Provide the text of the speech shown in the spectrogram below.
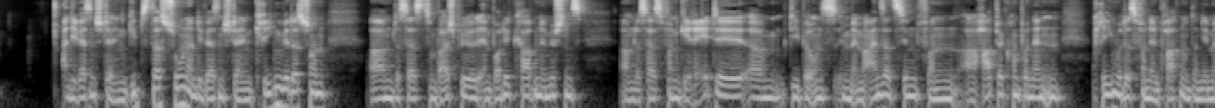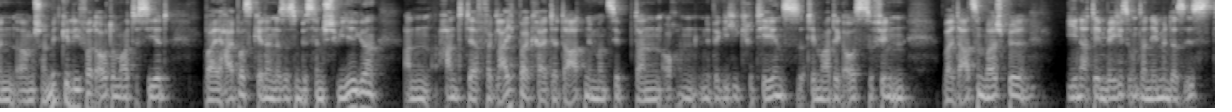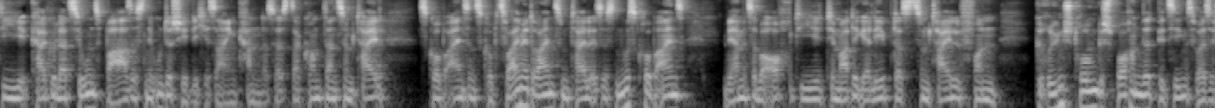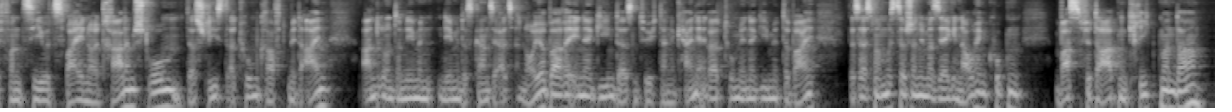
An diversen Stellen gibt es das schon, an diversen Stellen kriegen wir das schon. Ähm, das heißt zum Beispiel Embodied Carbon Emissions das heißt, von Geräte, ähm, die bei uns im, im Einsatz sind, von äh, Hardware-Komponenten, kriegen wir das von den Partnerunternehmen ähm, schon mitgeliefert, automatisiert. Bei Hyperscalern ist es ein bisschen schwieriger, anhand der Vergleichbarkeit der Daten im Prinzip dann auch eine wirkliche Kriteriensthematik auszufinden, weil da zum Beispiel je nachdem, welches Unternehmen das ist, die Kalkulationsbasis eine unterschiedliche sein kann. Das heißt, da kommt dann zum Teil Scope 1 und Scope 2 mit rein, zum Teil ist es nur Scope 1. Wir haben jetzt aber auch die Thematik erlebt, dass zum Teil von Grünstrom gesprochen wird, beziehungsweise von CO2-neutralem Strom. Das schließt Atomkraft mit ein. Andere Unternehmen nehmen das Ganze als erneuerbare Energien. Da ist natürlich dann keine Atomenergie mit dabei. Das heißt, man muss da schon immer sehr genau hingucken, was für Daten kriegt man da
